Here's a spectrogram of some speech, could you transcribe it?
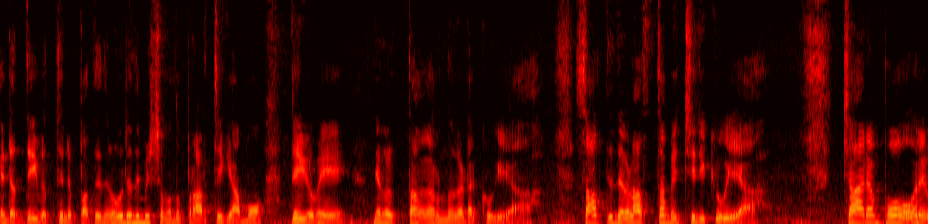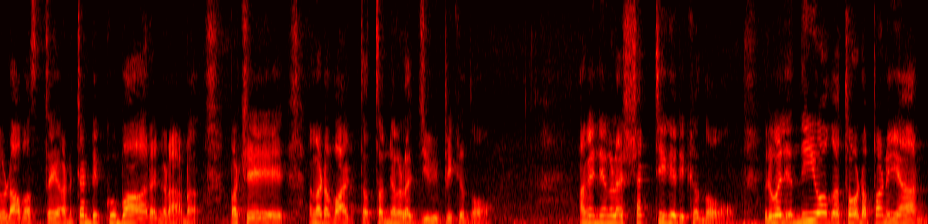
എന്റെ ദൈവത്തിന് പദ്ധതി. ഒരു നിമിഷം ഒന്ന് പ്രാർത്ഥിക്കാമോ? ദൈവമേ ഞങ്ങൾ തകർന്നു കിടക്കുകയാ. സാധ്യതകൾ അസ്തമിച്ചിരിക്കുകയാ. ചാരം പോലെയുള്ള അവസ്ഥയാണ്. ചണ്ടിക്കുമ്പാരങ്ങളാണ്. പക്ഷേ ഞങ്ങളുടെ വാക്തത്വം ഞങ്ങളെ ജീവിപ്പിക്കുന്നു. അങ്ങനെ ഞങ്ങളെ ശക്തീകരിക്കുന്നു. ഒരു വലിയ നിയോഗത്തോടെ പണിയാൻ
